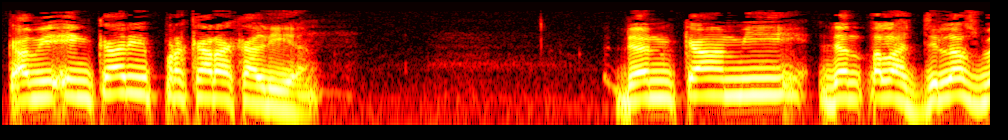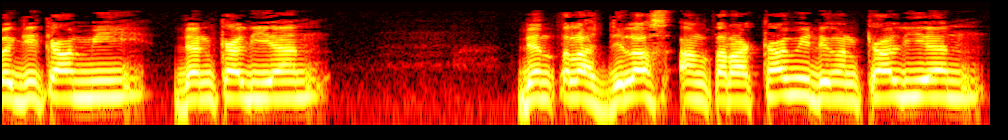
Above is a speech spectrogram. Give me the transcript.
kami ingkari perkara kalian. Dan kami, dan telah jelas bagi kami dan kalian, dan telah jelas antara kami dengan kalian,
